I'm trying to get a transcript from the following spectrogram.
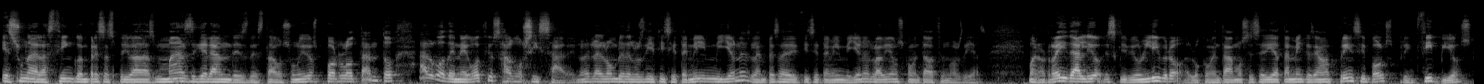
es una de las cinco empresas privadas más grandes de Estados Unidos, por lo tanto, algo de negocios, algo sí sabe, ¿no? Era el hombre de los 17 mil millones, la empresa de 17 mil millones, lo habíamos comentado hace unos días. Bueno, Ray Dalio escribió un libro, lo comentábamos ese día también, que se llama Principles, Principios,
